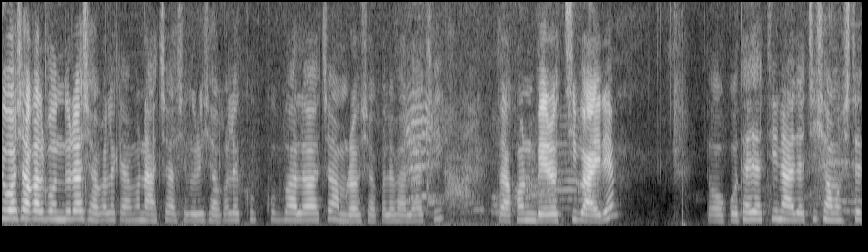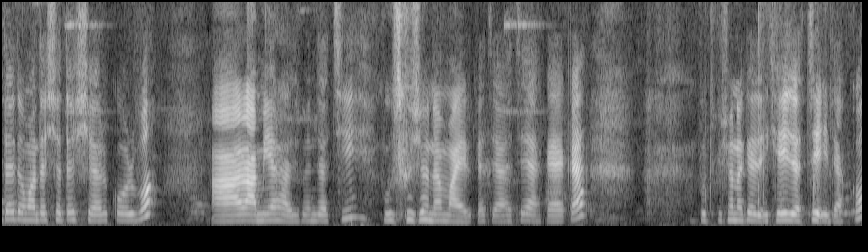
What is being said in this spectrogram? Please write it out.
শুভ সকাল বন্ধুরা সকালে কেমন আছো? আশা করি সকালে খুব খুব ভালো আছো আমরাও সকালে ভালো আছি। তো এখন বেরোচ্ছি বাইরে। তো কোথায় যাচ্ছি না যাচ্ছি সমস্তটাই তোমাদের সাথে শেয়ার করব। আর আমি আর হাজব্যান্ড যাচ্ছি পুচকুসোনা মায়ের কাছে আছে একা একা। পুচকুসোনাকে রেখেই যাচ্ছে এই দেখো।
